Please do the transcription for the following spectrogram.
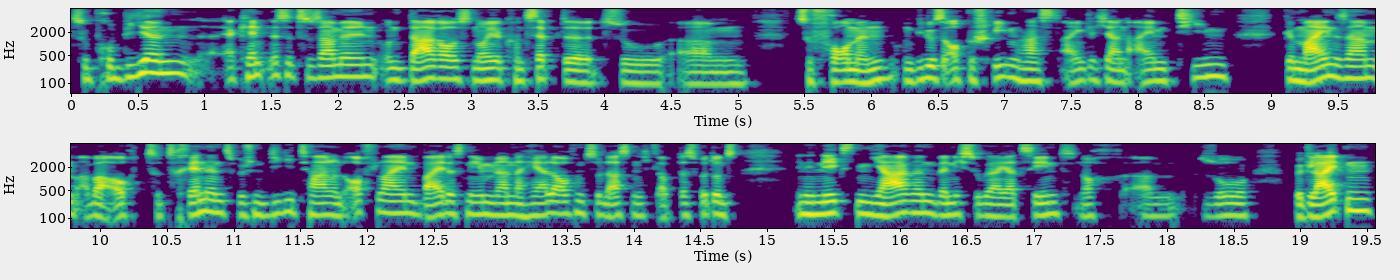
zu probieren, Erkenntnisse zu sammeln und daraus neue Konzepte zu, ähm, zu formen. Und wie du es auch beschrieben hast, eigentlich ja in einem Team gemeinsam, aber auch zu trennen zwischen digital und offline, beides nebeneinander herlaufen zu lassen. Ich glaube, das wird uns in den nächsten Jahren, wenn nicht sogar Jahrzehnt, noch ähm, so begleiten.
